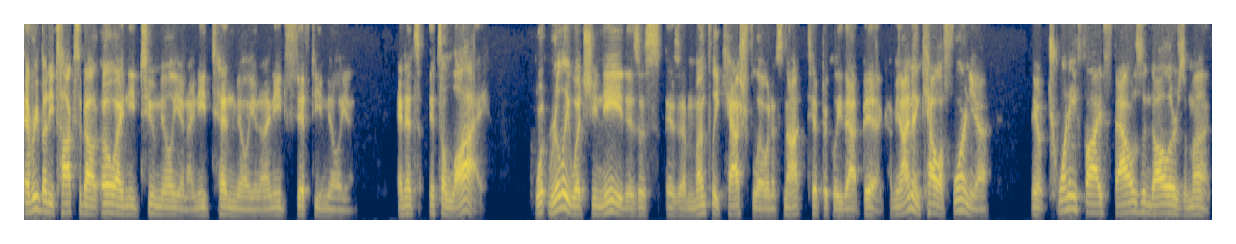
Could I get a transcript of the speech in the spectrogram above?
everybody talks about oh i need 2 million i need 10 million i need 50 million and it's it's a lie what really what you need is a, is a monthly cash flow and it's not typically that big i mean i'm in california you know $25000 a month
